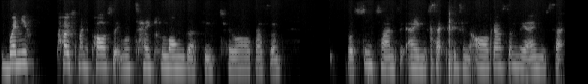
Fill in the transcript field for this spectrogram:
when you postmenopausal, it will take longer for you to orgasm. But sometimes the aim of sex isn't orgasm, the aim of sex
